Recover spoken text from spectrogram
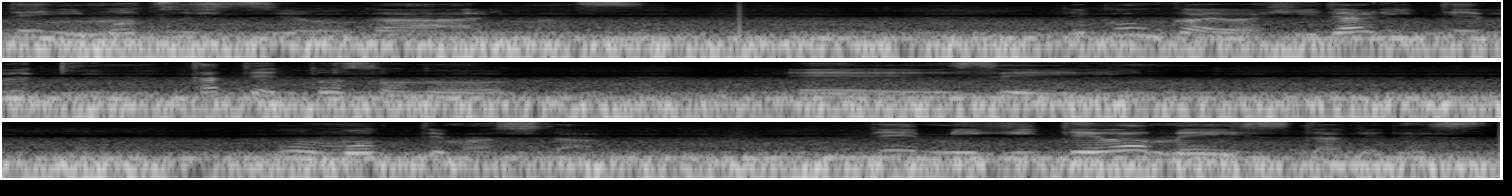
手に持つ必要があります。で今回は左手武器に盾とそのえー、セイリンを持ってました。で、右手はメイスだけです。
